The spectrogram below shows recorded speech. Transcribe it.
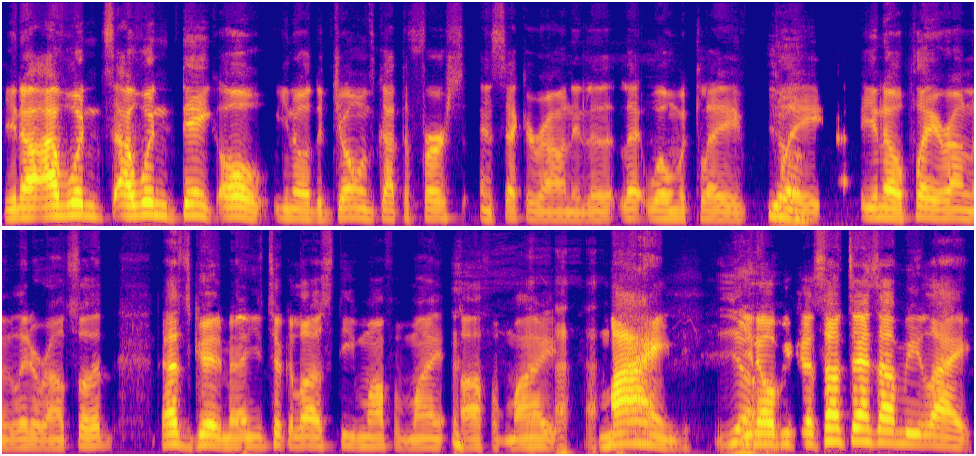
you know, I wouldn't, I wouldn't think, oh, you know, the Jones got the first and second round, and let, let Will McClay play, yeah. you know, play around in the later round. So that, that's good, man. You took a lot of steam off of my, off of my mind, yeah. you know, because sometimes I'll be like,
